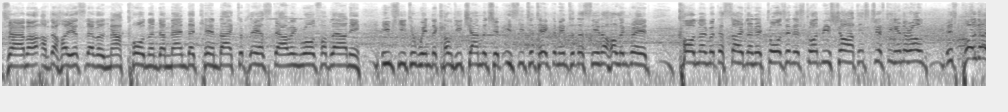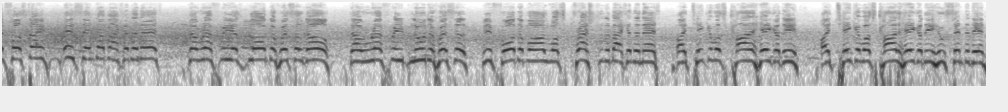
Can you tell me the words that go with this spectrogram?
drama of the highest level. Mark Coleman, the man that came back to play a starring role for Blarney. Is he to win the county championship? Is he to take them into the senior hurling grade? Coleman with the sideline. It goes in. It's going to be short. It's drifting in around. It's pulled out first time. It's in the back of the net. The referee has blown the whistle now. The referee blew the whistle before the ball was crashed to the back of the net. I think it was Carl Hagerty. I think it was Carl Hagerty who sent it in.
